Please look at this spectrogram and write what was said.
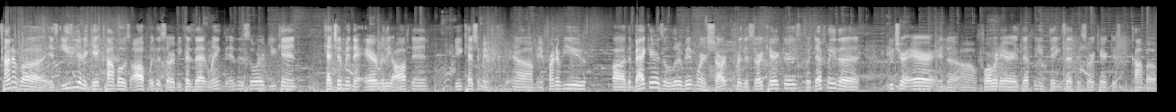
kind of uh it's easier to get combos off with the sword because that length in the sword you can catch them in the air really often. You can catch them in um, in front of you. Uh, the back air is a little bit more sharp for the sword characters, but definitely the neutral air and the um, forward air is definitely things that the sword characters can combo.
